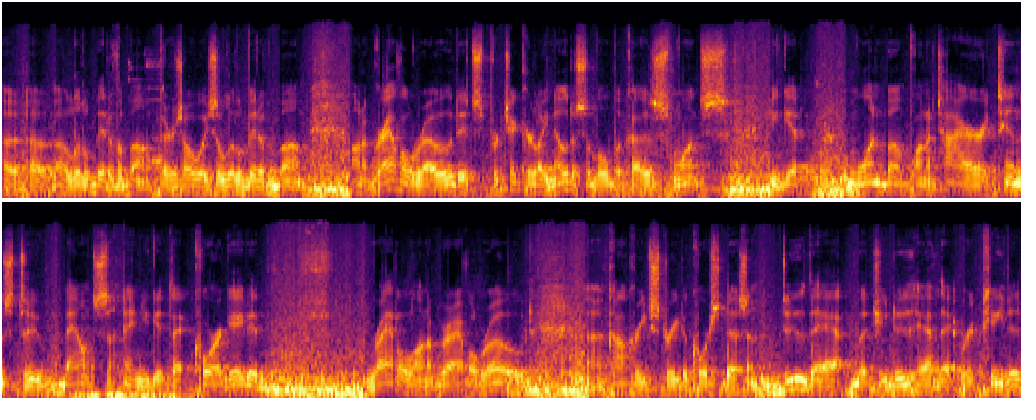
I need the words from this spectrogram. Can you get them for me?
a, a little bit of a bump. There's always a little bit of a bump. On a gravel road, it's particularly noticeable because once you get one bump on a tire, it tends to bounce and you get that corrugated rattle on a gravel road. Uh, Concrete street, of course, doesn't do that, but you do have that repeated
